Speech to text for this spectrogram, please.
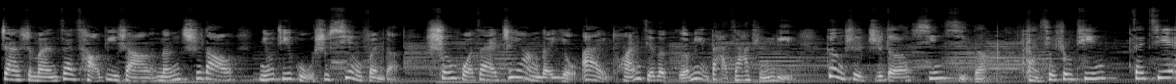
战士们在草地上能吃到牛蹄骨是兴奋的，生活在这样的有爱、团结的革命大家庭里，更是值得欣喜的。感谢收听，再见。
